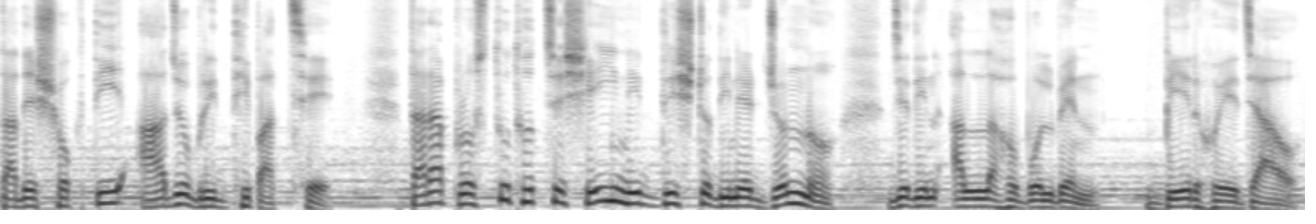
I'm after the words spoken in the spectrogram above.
তাদের শক্তি আজও বৃদ্ধি পাচ্ছে। তারা প্রস্তুত হচ্ছে সেই নির্দিষ্ট দিনের জন্য যেদিন আল্লাহ বলবেন, বের হয়ে যাও।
